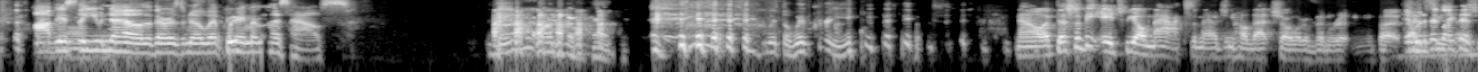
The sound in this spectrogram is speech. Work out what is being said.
Obviously, you know that there is no whipped cream in this house. They were on the bed with the whipped cream. Now, if this would be HBO Max, imagine how that show would have been written. But It would have been like this.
